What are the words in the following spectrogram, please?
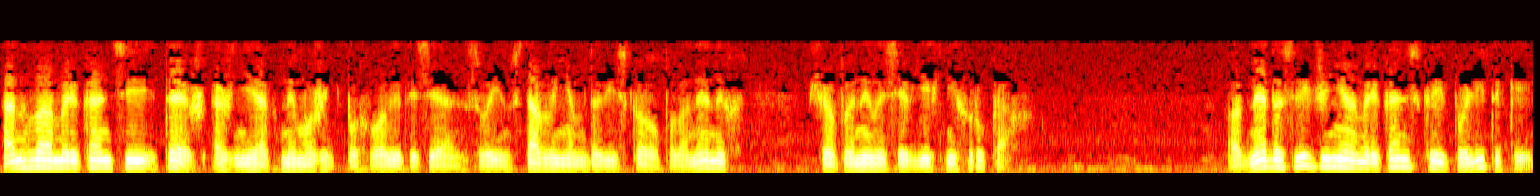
Англоамериканці теж аж ніяк не можуть похвалитися своїм ставленням до військовополонених, що опинилися в їхніх руках. Одне дослідження американської політики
